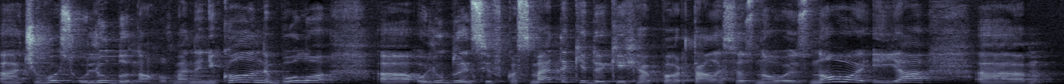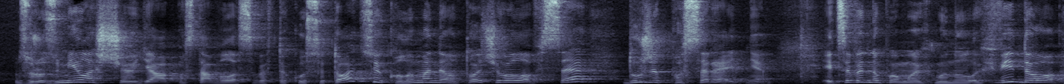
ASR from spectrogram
е, чогось улюбленого. В мене ніколи не було е, улюбленців косметики, до яких я поверталася знову і знову. І я. Е, зрозуміла, що я поставила себе в таку ситуацію, коли мене оточувало все дуже посереднє. І це видно по моїх минулих відео.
